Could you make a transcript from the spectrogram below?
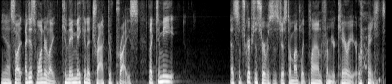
Yeah. So I, I just wonder, like, can they make an attractive price? Like to me, a subscription service is just a monthly plan from your carrier, right?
